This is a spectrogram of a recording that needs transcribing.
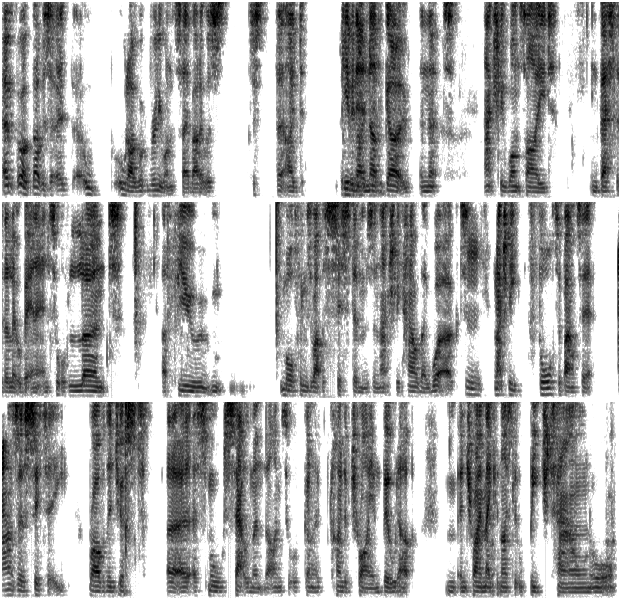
Um, well, that was uh, all, all I really wanted to say about it was just that I'd given it another go, and that actually once I'd invested a little bit in it and sort of learnt a few more things about the systems and actually how they worked, Mm. and actually thought about it as a city rather than just a, a small settlement that I'm sort of going to kind of try and build up and try and make a nice little beach town or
